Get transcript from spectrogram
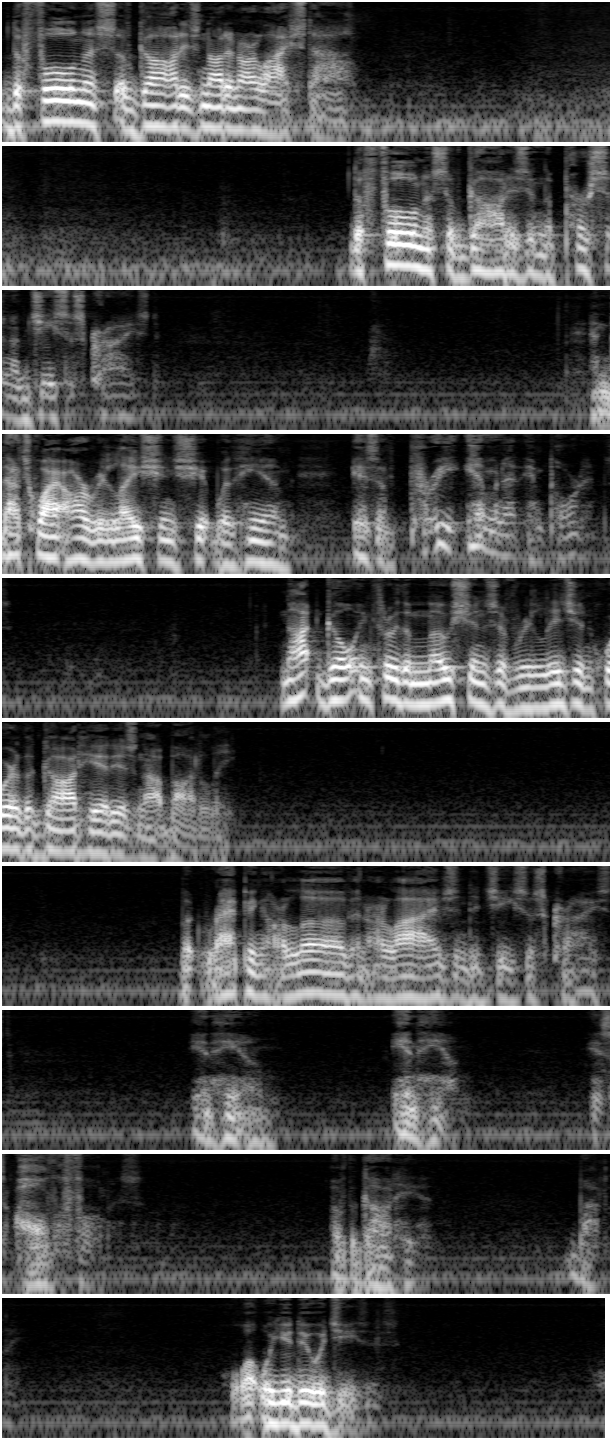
The fullness of God is not in our lifestyle. The fullness of God is in the person of Jesus Christ. And that's why our relationship with Him is of preeminent importance. Not going through the motions of religion where the Godhead is not bodily, but wrapping our love and our lives into Jesus Christ. In Him. In Him is all the fullness of the Godhead bodily. What will you do with Jesus?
